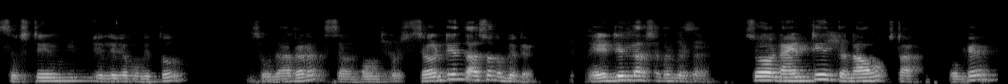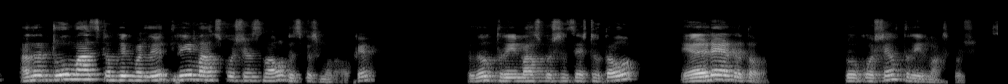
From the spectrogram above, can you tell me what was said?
ಸಿಕ್ಸ್ಟೀನ್ ಇಲ್ಲಿಗೆ ಮುಗೀತು. ಸೊ ದಾಗರ seventeenth also completed eighteenth also completed so nineteenth ನಾವು ಸ್ಟಾರ್ಟ್ ಓಕೆ ಅಂದ್ರೆ ಟೂ ಮಾರ್ಕ್ಸ್ ಕಂಪ್ಲೀಟ್ ಮಾಡಿದ್ವಿ ತ್ರೀ ಮಾರ್ಕ್ಸ್ ಕ್ವಶನ್ಸ್ ನಾವು ಡಿಸ್ಕಸ್ ಮಾಡೋಣ ಓಕೆ ಇದು ತ್ರೀ ಮಾರ್ಕ್ಸ್ ಕ್ವಶನ್ಸ್ ಎಷ್ಟಿರ್ತಾವು? ಎರಡೇ ಎರಡು ಇರ್ತಾವ two questions three marks questions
